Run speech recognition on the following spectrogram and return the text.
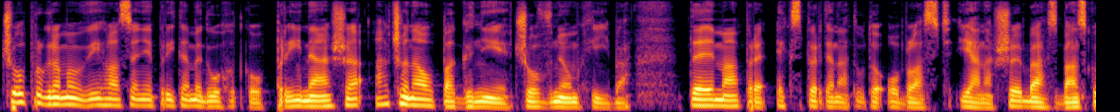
Čo programové vyhlásenie pri téme dôchodkov prináša a čo naopak nie, čo v ňom chýba. Téma pre experta na túto oblasť Jana Šeba z bansko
